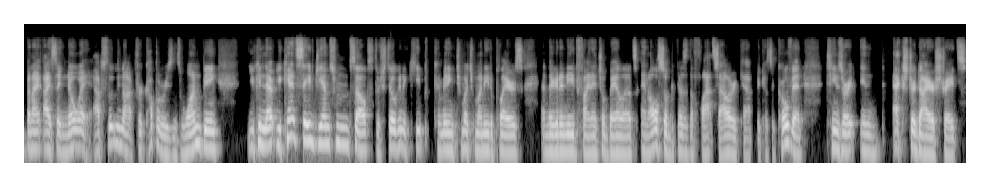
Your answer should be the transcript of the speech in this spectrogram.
but I, I say, "No way, absolutely not." For a couple of reasons. One being you can never you can't save GMs from themselves. They're still going to keep committing too much money to players, and they're going to need financial bailouts. And also because of the flat salary cap, because of COVID, teams are in extra dire straits.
